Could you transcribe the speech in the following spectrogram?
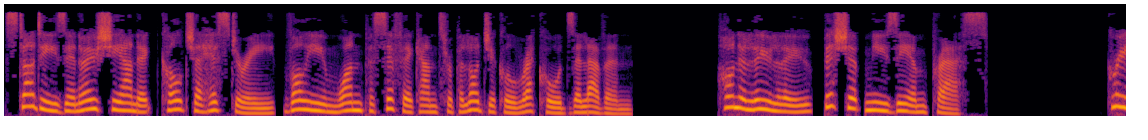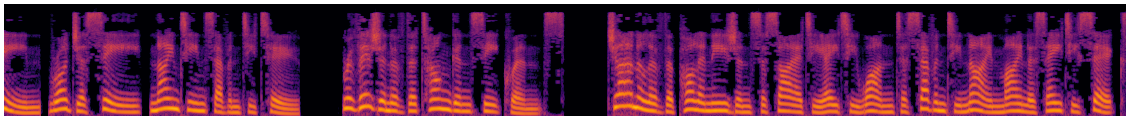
Studies in Oceanic Culture History, Volume 1 Pacific Anthropological Records 11. Honolulu, Bishop Museum Press. Green, Roger C., 1972. Revision of the Tongan Sequence. Journal of the Polynesian Society 81–79–86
